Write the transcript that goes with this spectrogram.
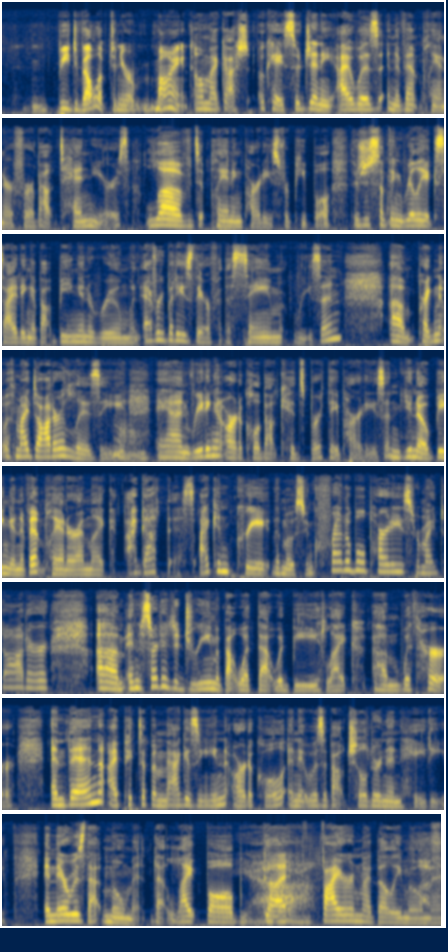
be developed in your mind? Oh my gosh. Okay, so Jenny, I was an event planner for about 10 years. Loved planning parties for people. There's just something really exciting about being in a room when everybody's there for the same reason. Um, pregnant with my daughter Lizzie and reading an article about kids' birthday parties. And, you know, being an event planner, I'm like, I got this. I can create the most incredible parties for my daughter. Um, and started to dream about what that would be like um, with her. And then I picked up a magazine article and it was about children in Haiti. And there was that moment, that light bulb, gut, fire in my belly moment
